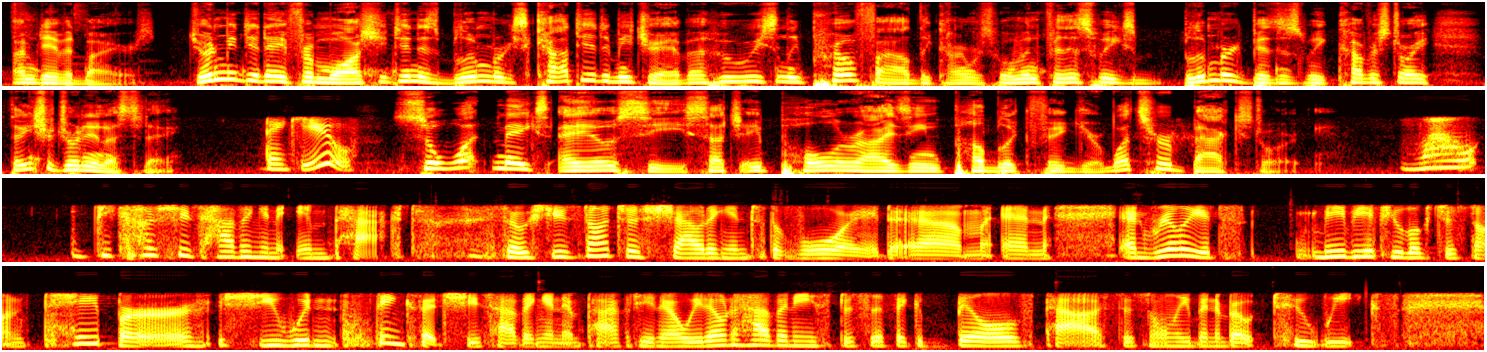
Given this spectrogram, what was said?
I'm David Meyers. Joining me today from Washington is Bloomberg's Katia Dmitrieva, who recently profiled the Congresswoman for this week's Bloomberg Business Week cover story. Thanks for joining us today. Thank you. So, what makes AOC such a polarizing public figure? What's her backstory? Well, because she's having an impact. So she's not just shouting into the void. Um, and and really, it's maybe if you look just on paper, she wouldn't think that she's having an impact. You know, we don't have any specific bills passed. It's only been about two weeks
